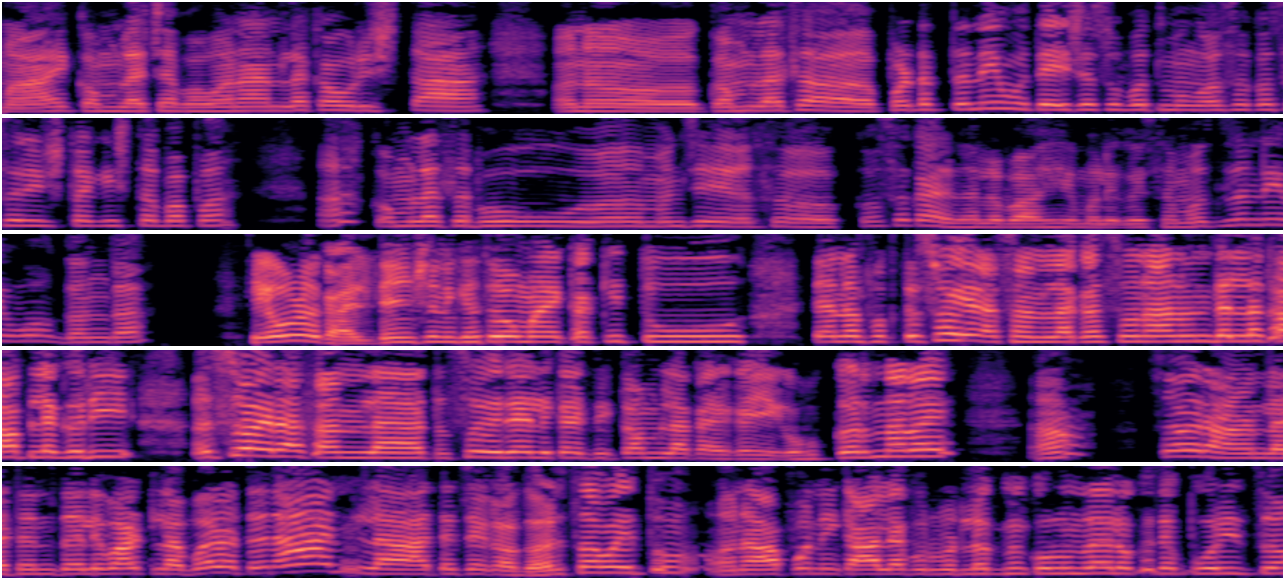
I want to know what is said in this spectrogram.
माय कमलाच्या भावानं आणला का हो रिश्ता? अन कमलाचा पटत तर नाही होत याच्यासोबत मग असं कसं रिश्ता किश्ता बापा? हा कमलाचा भाऊ म्हणजे असं कसं काय झालं बा हे मला काही समजलं नाही व गंगा? एवढं काय टेन्शन घेतो माय का की तू? त्यानं फक्त सोयरास आणला का? सोनं आणून दिला का आपल्या घरी? सोयरास आणला तर सोयऱ्याला काय ते कमला काय काय हो करणार आहे हा सर आणला त्यानं त्याला वाटला बरं त्यानं आणला. त्याच्या का घरचा वय तो. आणि आपण एक आल्याबरोबर लग्न करून राहिलो का त्या पोरीचं?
